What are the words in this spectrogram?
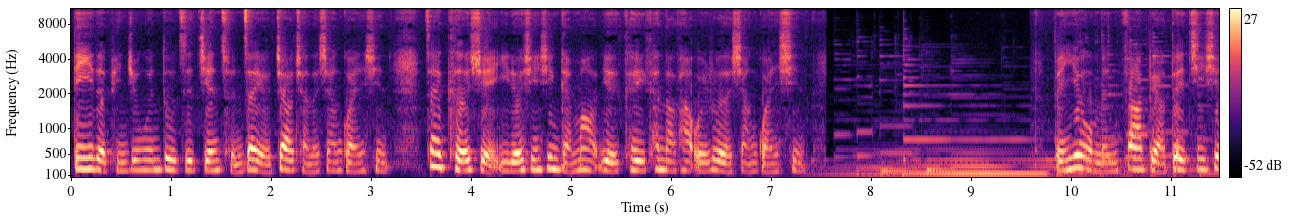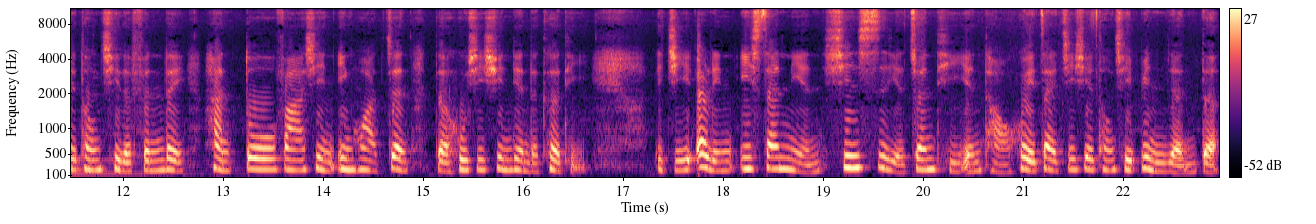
低的平均温度之间存在有较强的相关性。在咳血与流行性感冒也可以。看到它微弱的相关性。本页我们发表对机械通气的分类和多发性硬化症的呼吸训练的课题，以及二零一三年新视野专题研讨会在机械通气病人的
